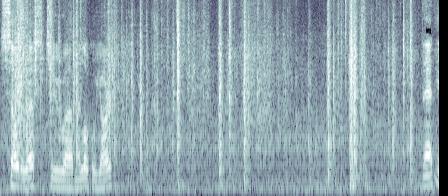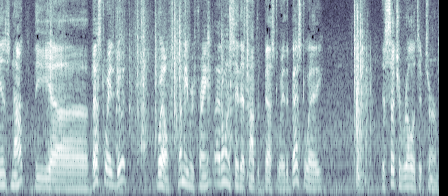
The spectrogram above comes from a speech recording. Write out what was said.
sell the rest to uh, my local yard. That is not the uh, best way to do it well, let me refrain. I don't want to say that's not the best way. The best way is such a relative term.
